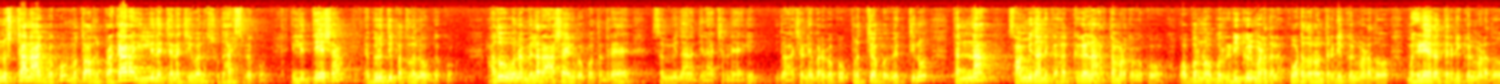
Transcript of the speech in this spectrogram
ಅನುಷ್ಠಾನ ಆಗಬೇಕು ಮತ್ತು ಅದರ ಪ್ರಕಾರ ಇಲ್ಲಿನ ಜನಜೀವನ ಸುಧಾರಿಸಬೇಕು. ಇಲ್ಲಿ ದೇಶ ಅಭಿವೃದ್ಧಿ ಪಥದಲ್ಲಿ ಹೋಗಬೇಕು. ಅದು ನಮ್ಮೆಲ್ಲರ ಆಶೆ ಆಗಬೇಕು ಅಂತಂದರೆ ಸಂವಿಧಾನ ದಿನಾಚರಣೆಯಾಗಿ ಇದು ಆಚರಣೆ ಬರಬೇಕು. ಪ್ರತಿಯೊಬ್ಬ ವ್ಯಕ್ತಿನೂ ತನ್ನ ಸಾಂವಿಧಾನಿಕ ಹಕ್ಕುಗಳನ್ನ ಅರ್ಥ ಮಾಡ್ಕೋಬೇಕು. ಒಬ್ಬರನ್ನ ಒಬ್ಬರು ರಿಡಿಕ್ಯೂಲ್ ಮಾಡೋದಲ್ಲ, ಕೋಟದವರು ಅಂತ ರಿಡಿಕ್ಯೂಲ್ ಮಾಡೋದು, ಮಹಿಳೆಯರು ಅಂತ ರಿಡಿಕ್ಯೂಲ್ ಮಾಡೋದು,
